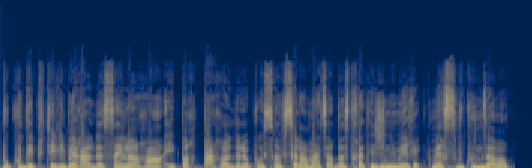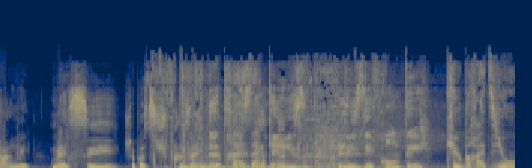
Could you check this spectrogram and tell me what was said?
beaucoup, député libéral de Saint-Laurent et porte-parole de l'opposition officielle en matière de stratégie numérique. Merci beaucoup de nous avoir parlé. Merci. Je sais pas si je suis plus inquiète. De 13 à 15, les effrontés. Cube Radio.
